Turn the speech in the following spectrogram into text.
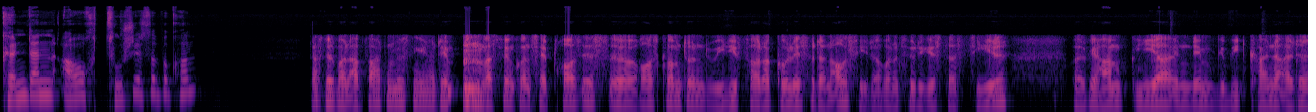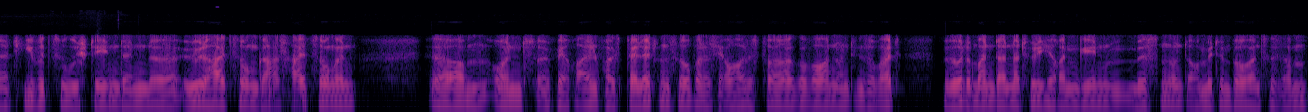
können dann auch Zuschüsse bekommen? Das wird man abwarten müssen, je nachdem, was für ein Konzept raus ist, äh, rauskommt und wie die Förderkulisse dann aussieht. Aber natürlich ist das Ziel, weil wir haben hier in dem Gebiet keine Alternative zu bestehenden äh, Ölheizungen, Gasheizungen ähm, und äh, wäre allenfalls Pellet und so, weil das ja auch alles teurer geworden und insoweit würde man dann natürlich herangehen müssen und auch mit den Bürgern zusammen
